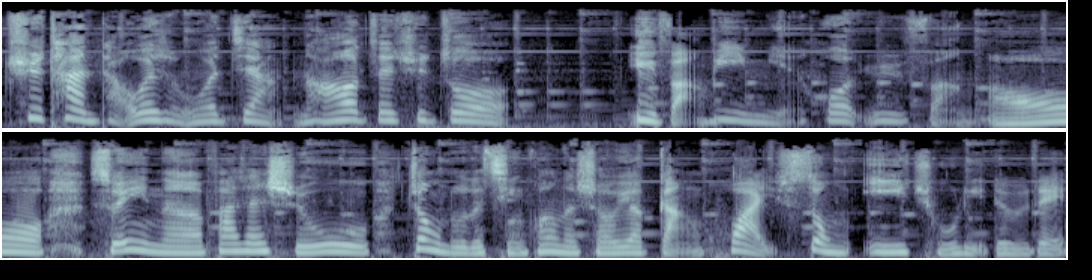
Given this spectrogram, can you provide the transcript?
去探讨为什么会这样，然后再去做预防。避免或预防。哦，所以呢，发生食物中毒的情况的时候，要赶快送医处理，对不对？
